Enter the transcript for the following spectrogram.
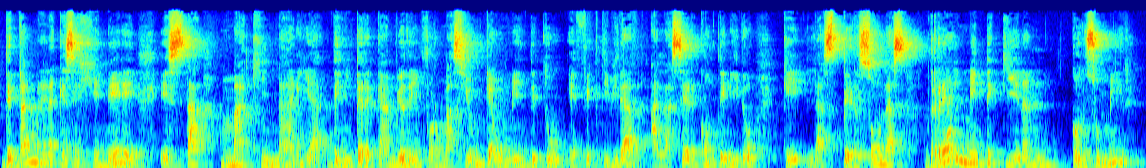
de tal manera que se genere esta maquinaria de intercambio de información que aumente tu efectividad efectividad al hacer contenido que las personas realmente quieran consumir.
